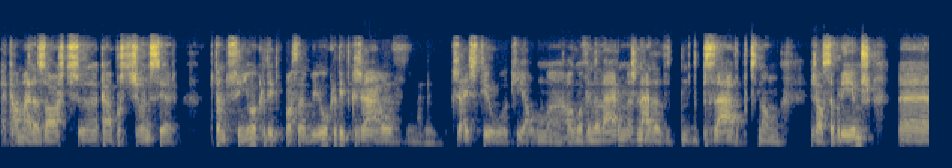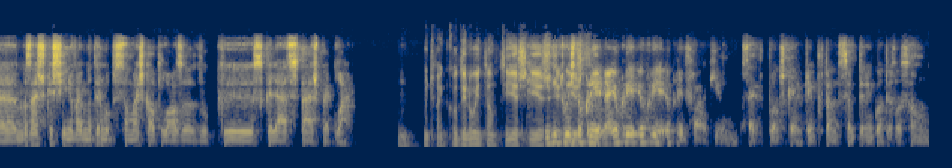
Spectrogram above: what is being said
acalmar as hostes uh, acaba por se desvanecer. Portanto, sim, eu acredito que possa, eu acredito que já houve, que já existiu aqui alguma, alguma venda de armas, nada de, de pesado, porque senão já o saberíamos, uh, mas acho que a China vai manter uma posição mais cautelosa do que se calhar se está a especular. Hum, muito bem, continua então. Ias, ias, e dito isto, ias... eu, queria, não, eu, queria, eu, queria, eu queria falar aqui uma série de pontos que é, que é importante sempre ter em conta em relação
